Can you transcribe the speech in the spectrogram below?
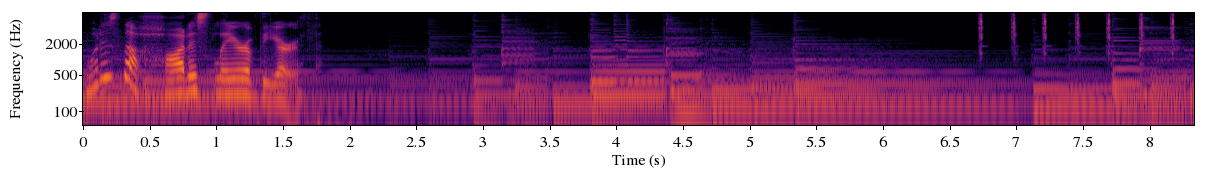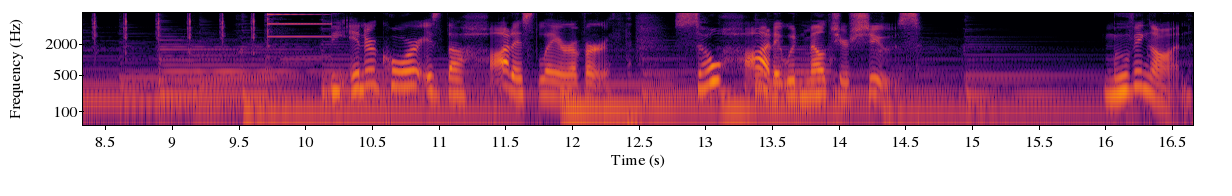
What is the hottest layer of the Earth? The inner core is the hottest layer of Earth, so hot it would melt your shoes. Moving on.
